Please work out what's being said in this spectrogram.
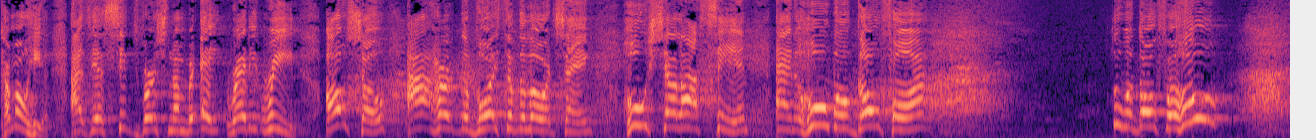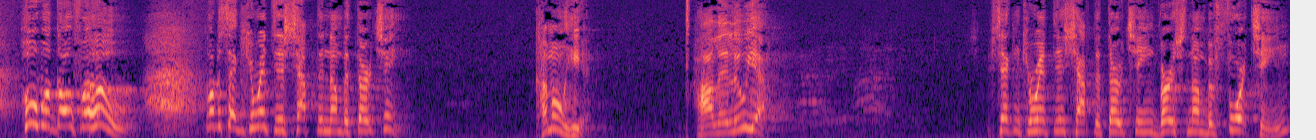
Come on here. Isaiah 6, verse number 8. Ready? Read. Also, I heard the voice of the Lord saying, Who shall I send and who will go for? Who will go for who? Who will go for who? Go to Second Corinthians chapter number 13. Come on here. Hallelujah. Second Corinthians chapter 13, verse number 14.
